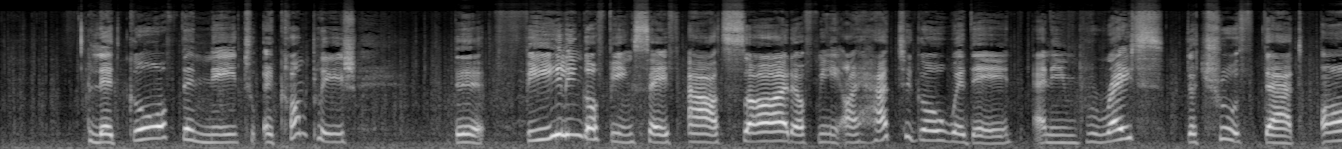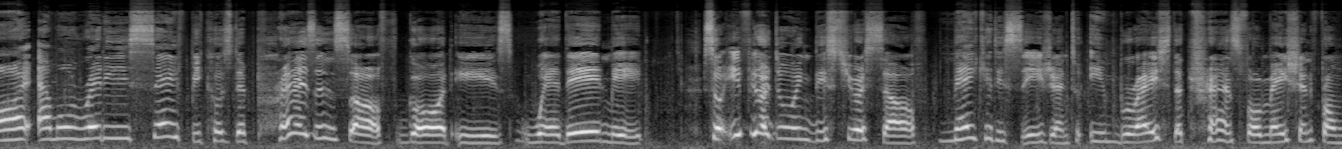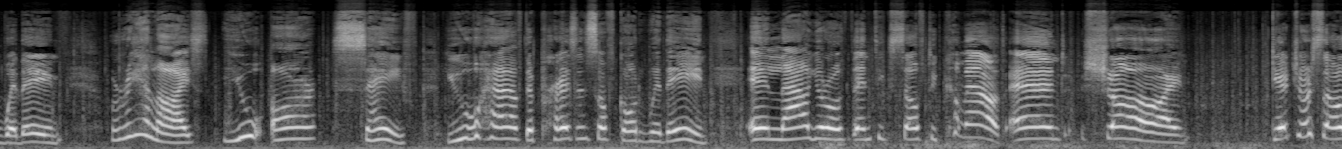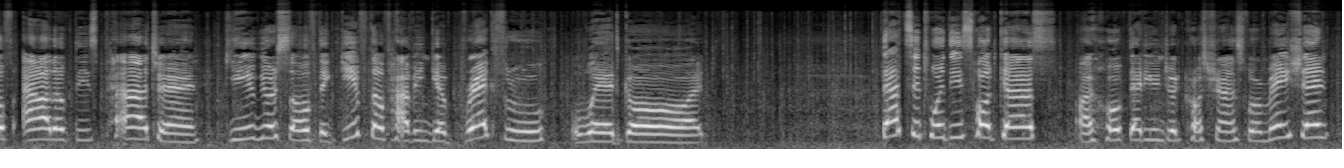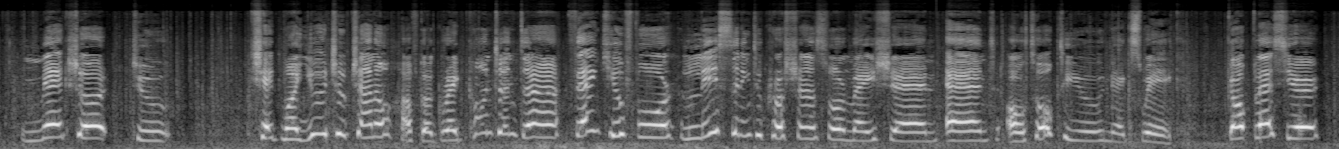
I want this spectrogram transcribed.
let go of the need to accomplish the feeling of being safe outside of me. I had to go within and embrace the truth that I am already safe because the presence of God is within me. So, if you're doing this to yourself, make a decision to embrace the transformation from within. Realize you are safe. You have the presence of God within. Allow your authentic self to come out and shine. Get yourself out of this pattern. Give yourself the gift of having a breakthrough with God. That's it for this podcast. I hope that you enjoyed cross transformation. Make sure to check my YouTube channel. I've got great content there. Thank you for listening to Cross Transformation, and I'll talk to you next week. God bless you.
